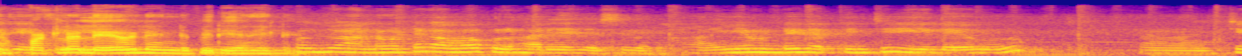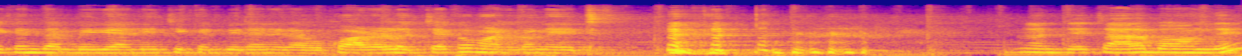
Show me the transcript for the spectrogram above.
అప్పట్లో లేవులేండి బిర్యానీలు. కొంచెం అన్నం ఉంటే కవ్వ పులిహోర చేసేసేవారు. అయ్యే ఉండేది తప్పించి ఇవి లేవు. చికెన్ దమ్ బిర్యానీ చికెన్ బిర్యానీ రావు. కోడళ్ళు వచ్చాక వండలో నేర్చు. అంతే చాలా బాగుంది.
